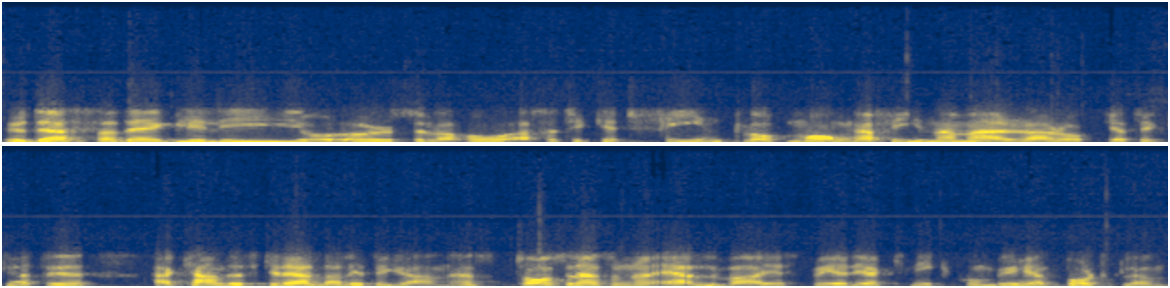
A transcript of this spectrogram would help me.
Udessa Deglili och Ursula H. Alltså jag tycker ett fint lopp, många fina märrar och jag tycker att det, här kan det skrälla lite grann. Ta en sån här som 11, Esperia Knick, hon blir helt bortglömd.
